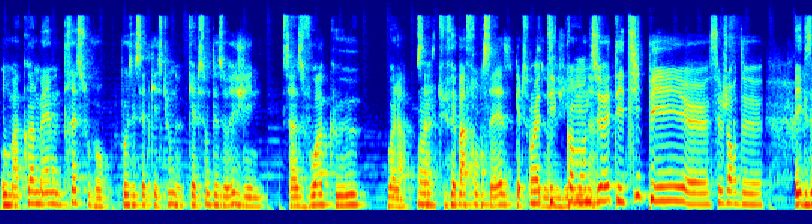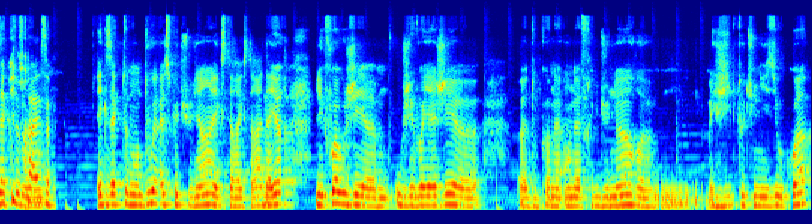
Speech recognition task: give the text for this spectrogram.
on m'a quand même très souvent posé cette question de quelles sont tes origines. Ça se voit que voilà, tu fais pas française, quelles sont tes origines. Comme on dirait, t'es typé, euh, ce genre de, Exactement. phrase. Exactement, d'où est-ce que tu viens, etc. etc. Mm. D'ailleurs, les fois où j'ai euh, j'ai voyagé euh, donc en, en, Afrique du Nord, Égypte ou Tunisie ou quoi,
